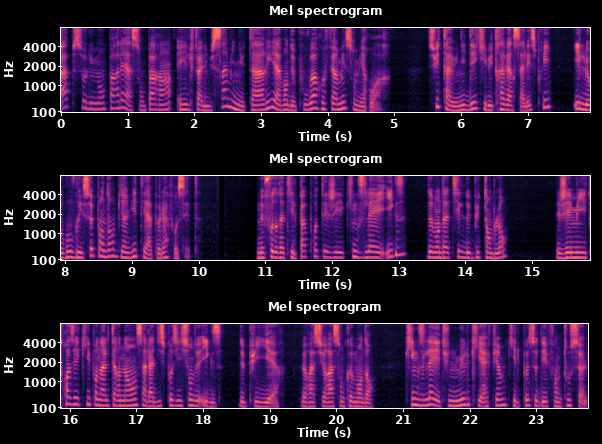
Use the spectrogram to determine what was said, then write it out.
absolument parler à son parrain et il fallut cinq minutes à Harry avant de pouvoir refermer son miroir. Suite à une idée qui lui traversa l'esprit, il le rouvrit cependant bien vite et appela Fawcett. Ne faudrait-il pas protéger Kingsley et Higgs? demanda-t-il de but en blanc. J'ai mis trois équipes en alternance à la disposition de Higgs depuis hier, le rassura son commandant. Kingsley est une mule qui affirme qu'il peut se défendre tout seul,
